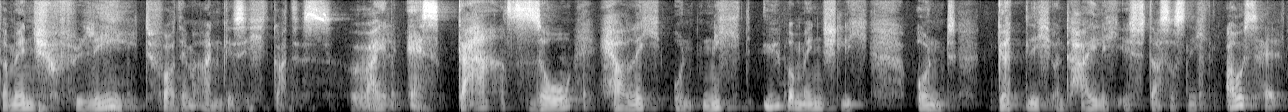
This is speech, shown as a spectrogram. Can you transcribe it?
der Mensch flieht vor dem Angesicht Gottes, weil es gar so herrlich und nicht übermenschlich und göttlich und heilig ist, dass er es nicht aushält.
